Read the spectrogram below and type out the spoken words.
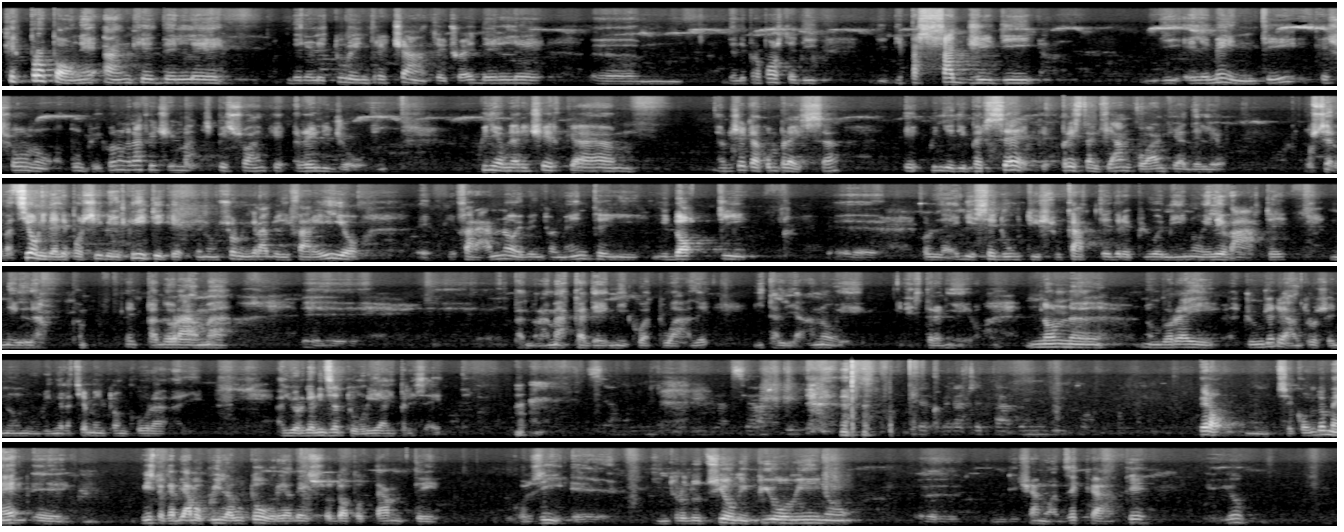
che propone anche delle, delle letture intrecciate, cioè delle, ehm, delle proposte di, di, di passaggi di, di, elementi che sono appunto iconografici ma spesso anche religiosi. Quindi è una ricerca, una ricerca complessa e quindi di per sé che presta il fianco anche a delle osservazioni, delle possibili critiche che non sono in grado di fare io, e che faranno eventualmente i, i dotti eh, colleghi seduti su cattedre più o meno elevate nel, nel panorama, eh, panorama accademico attuale italiano e, e straniero. Non, non, vorrei aggiungere altro se non un ringraziamento ancora ai, agli organizzatori e ai presenti. Siamo ringraziati per aver accettato l'invito. Però, secondo me, eh, visto che abbiamo qui l'autore adesso, dopo tante così eh, introduzioni più o meno, eh, diciamo, azzeccate, io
